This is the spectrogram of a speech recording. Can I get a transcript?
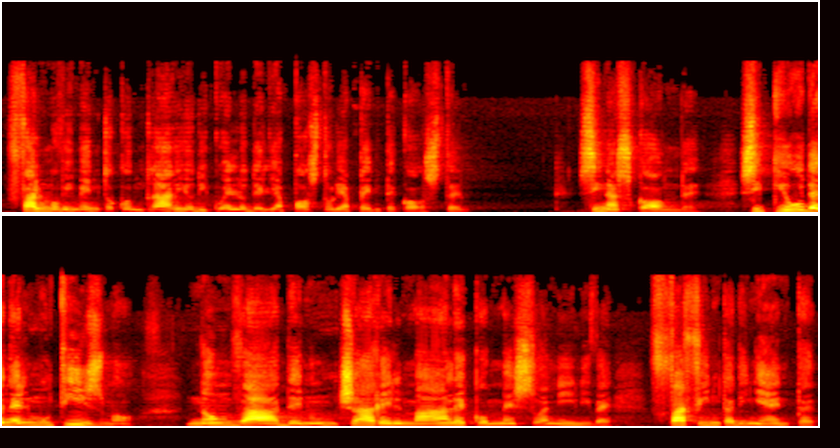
fa il movimento contrario di quello degli apostoli a Pentecoste. Si nasconde, si chiude nel mutismo, non va a denunciare il male commesso a Ninive, fa finta di niente.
